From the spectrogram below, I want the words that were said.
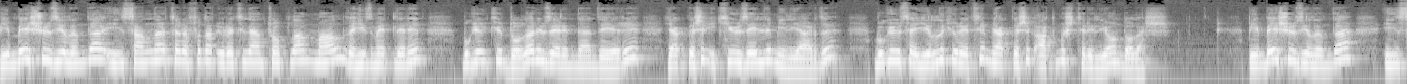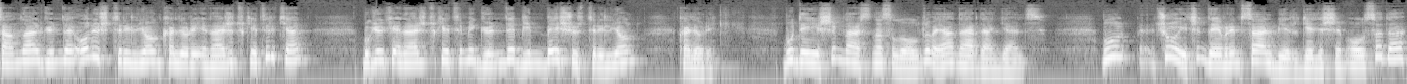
1500 yılında insanlar tarafından üretilen toplam mal ve hizmetlerin bugünkü dolar üzerinden değeri yaklaşık 250 milyardı. Bugünse yıllık üretim yaklaşık 60 trilyon dolar. 1500 yılında insanlar günde 13 trilyon kalori enerji tüketirken bugünkü enerji tüketimi günde 1500 trilyon kalori. Bu değişim nasıl oldu veya nereden geldi? Bu çoğu için devrimsel bir gelişim olsa da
